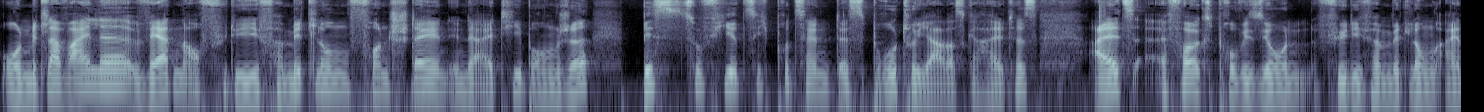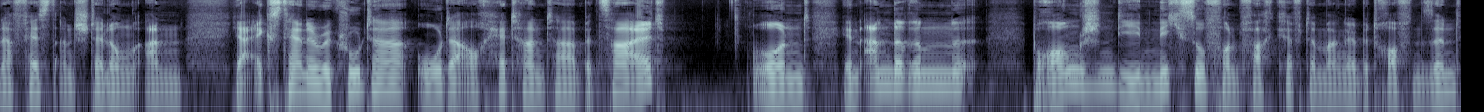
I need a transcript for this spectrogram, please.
Und mittlerweile werden auch für die Vermittlung von Stellen in der IT-Branche bis zu 40 Prozent des Bruttojahresgehaltes als Erfolgsprovision für die Vermittlung einer Festanstellung an ja, externe Recruiter oder auch Headhunter bezahlt. Und in anderen Branchen, die nicht so von Fachkräftemangel betroffen sind,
